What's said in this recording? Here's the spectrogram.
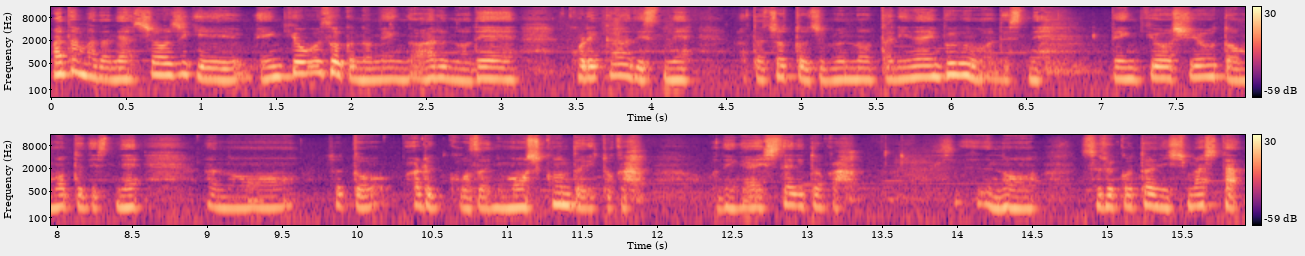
まだまだね正直勉強不足の面があるのでこれからですねまたちょっと自分の足りない部分はですね勉強しようと思ってですねあのちょっとある講座に申し込んだりとかお願いしたりとかのすることにしました。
